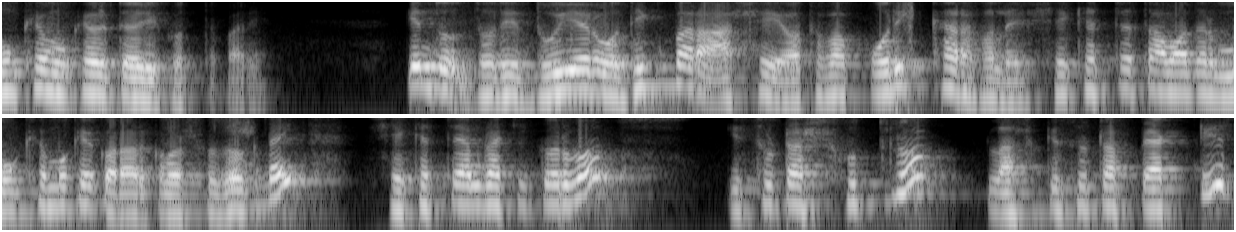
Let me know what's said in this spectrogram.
মুখে মুখেও তৈরি করতে পারি। কিন্তু যদি দুইয়ের অধিকবার আসে অথবা পরীক্ষার হলে, সেক্ষেত্রে তো আমাদের মুখে মুখে করার কোনো সুযোগ নেই। সেক্ষেত্রে আমরা কি করব? কিছুটা সূত্র প্লাস কিছুটা প্র্যাকটিস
